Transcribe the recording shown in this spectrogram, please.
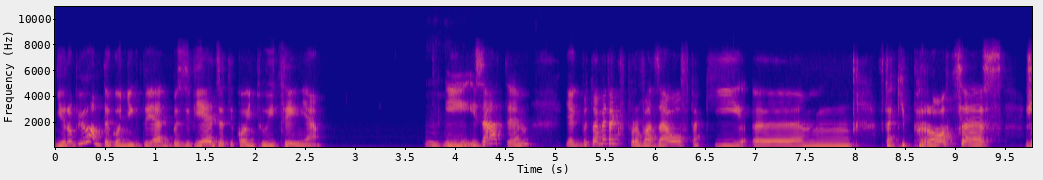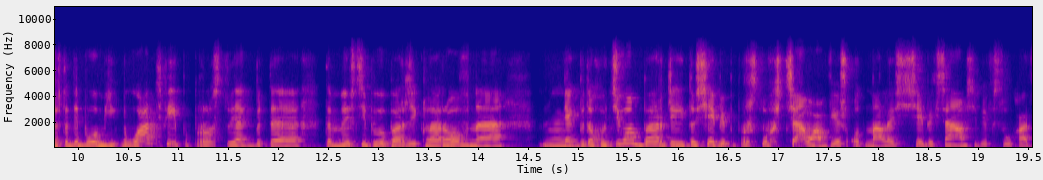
nie robiłam tego nigdy jakby z wiedzy, tylko intuicyjnie. Mhm. I, I za tym, jakby to mnie tak wprowadzało w taki, w taki proces, że wtedy było mi łatwiej po prostu, jakby te, te myśli były bardziej klarowne, mm, jakby dochodziłam bardziej do siebie, po prostu chciałam, wiesz, odnaleźć siebie, chciałam siebie wsłuchać.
